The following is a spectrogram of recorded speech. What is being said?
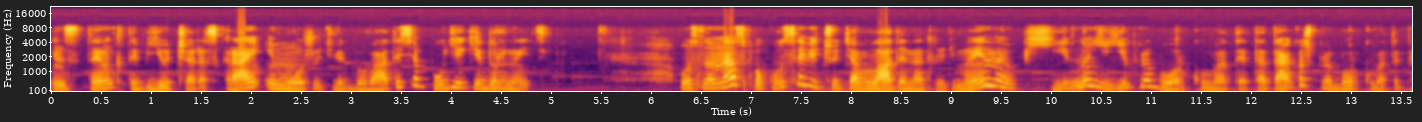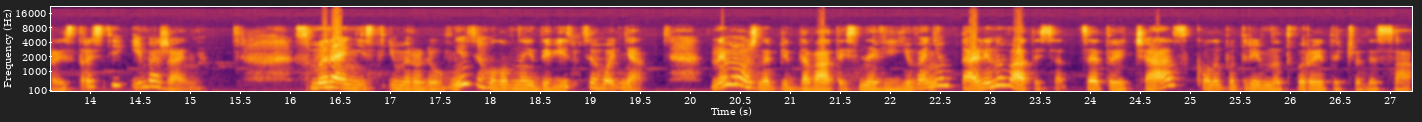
Інстинкти б'ють через край і можуть відбуватися будь-які дурниці. Основна спокуса відчуття влади над людьми необхідно її приборкувати, та також приборкувати пристрасті і бажання. Смиренність і миролюбність головний девіз цього дня. Не можна піддаватись навіюванню та лінуватися. Це той час, коли потрібно творити чудеса.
